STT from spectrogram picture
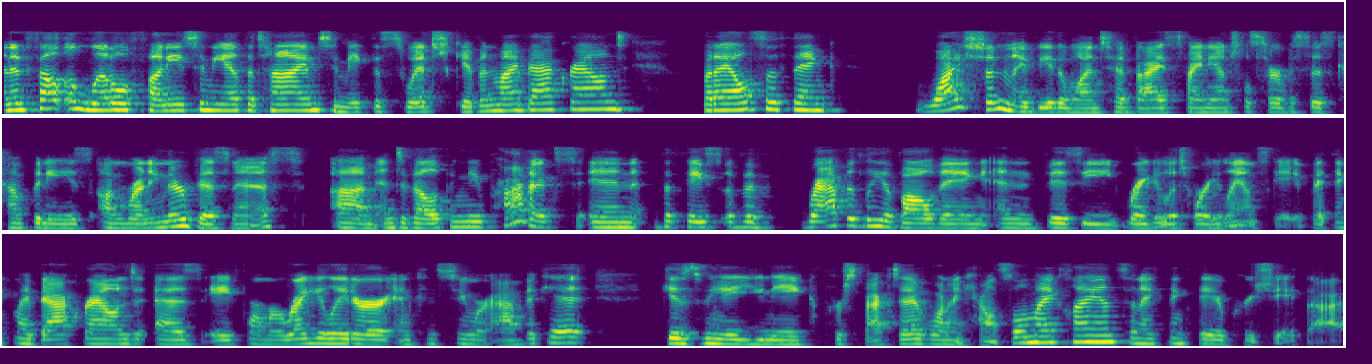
And it felt a little funny to me at the time to make the switch given my background. But I also think why shouldn't I be the one to advise financial services companies on running their business um, and developing new products in the face of a rapidly evolving and busy regulatory landscape? I think my background as a former regulator and consumer advocate gives me a unique perspective when I counsel my clients, and I think they appreciate that.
